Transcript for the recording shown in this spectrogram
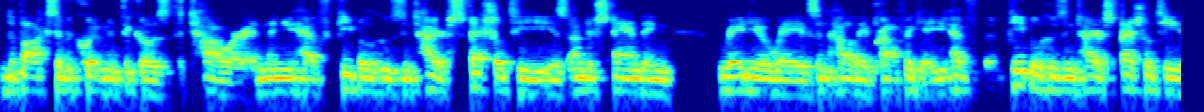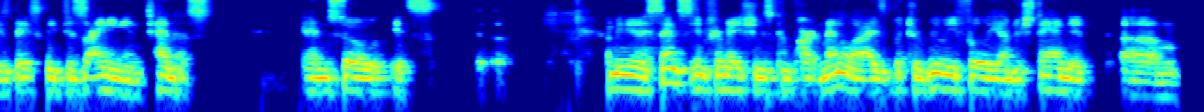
the box of equipment that goes at the tower, and then you have people whose entire specialty is understanding radio waves and how they propagate. You have people whose entire specialty is basically designing antennas. And so it's, I mean, in a sense, information is compartmentalized, but to really fully understand it, um,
